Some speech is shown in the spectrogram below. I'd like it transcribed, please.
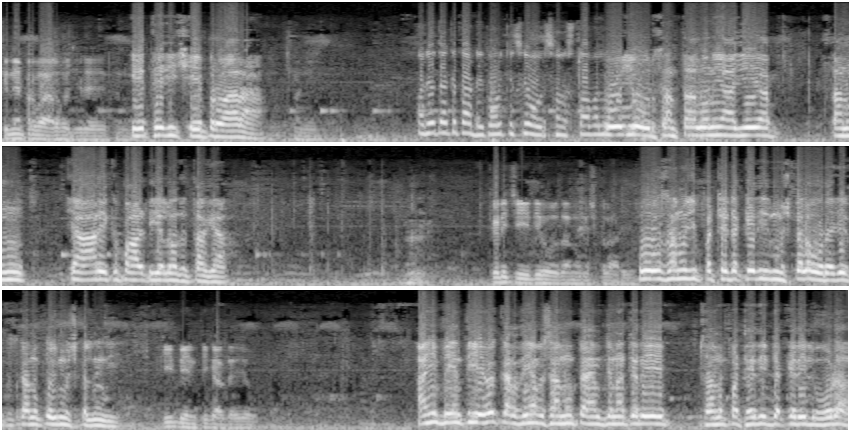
ਕਿੰਨੇ ਪਰਿਵਾਰ ਹੋ ਜਿਹੜੇ ਤੁਹਾਨੂੰ? ਇੱਥੇ ਜੀ 6 ਪਰਿਵਾਰ ਆ। ਹਾਂਜੀ। ਅਜੇ ਤੱਕ ਤੁਹਾਡੇ ਕੋਲ ਕਿਸੇ ਹੋਰ ਸੰਸਥਾ ਵੱਲੋਂ ਕੋਈ ਹੋਰ ਸੰਸਥਾ ਵੱਲੋਂ ਨਹੀਂ ਆ ਜੀ ਆ ਸਾਨੂੰ ਚਾਰ ਇੱਕ ਪਾਰਟੀ ਵੱਲੋਂ ਦਿੱਤਾ ਗਿਆ। ਕਿਹੜੀ ਚੀਜ਼ ਦੀ ਹੋਰ ਤੁਹਾਨੂੰ ਮੁਸ਼ਕਲ ਆ ਰਹੀ ਹੈ? ਉਹ ਸਾਨੂੰ ਜੀ ਪੱਠੇ ਡੱਕੇ ਦੀ ਮੁਸ਼ਕਲ ਹੋ ਰਹੀ ਜੀ ਸਾਨੂੰ ਕੋਈ ਮੁਸ਼ਕਲ ਨਹੀਂ ਜੀ। ਕੀ ਬੇਨਤੀ ਕਰਦੇ ਜੋ? ਅਸੀਂ ਬੇਨਤੀ ਇਹੋ ਕਰਦੇ ਹਾਂ ਵੀ ਸਾਨੂੰ ਟਾਈਮ ਜਿੰਨਾ ਚਿਰ ਇਹ ਸਾਨੂੰ ਪੱਠੇ ਦੀ ਡੱਕੇ ਦੀ ਲੋੜ ਆ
